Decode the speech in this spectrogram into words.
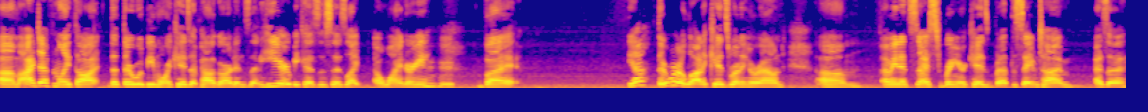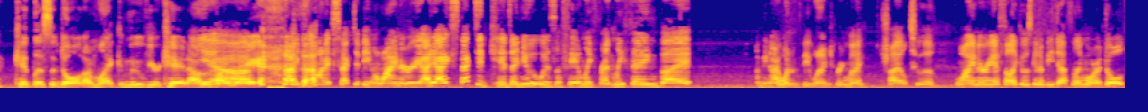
Um, I definitely thought that there would be more kids at Powell Gardens than here because this is like a winery, Mhm. but yeah, there were a lot of kids running around. Um, I mean, it's nice to bring your kids, but at the same time, as a kidless adult, I'm like, move your kid out of my way. I did not expect it being a winery. I, I expected kids. I knew it was a family friendly thing, but I mean, I wouldn't be wanting to bring my child to a winery. I felt like it was going to be definitely more adult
